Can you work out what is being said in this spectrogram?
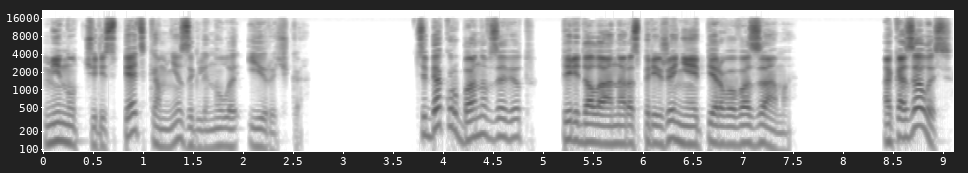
Минут через пять ко мне заглянула Ирочка. «Тебя Курбанов зовет», — передала она распоряжение первого зама. Оказалось,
